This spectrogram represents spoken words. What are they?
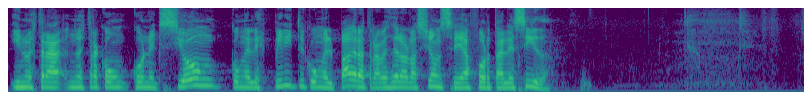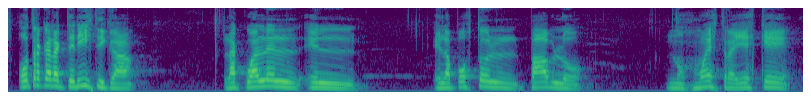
y nuestra, nuestra conexión con el Espíritu y con el Padre a través de la oración sea fortalecida. Otra característica, la cual el, el apóstol Pablo nos muestra y es que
